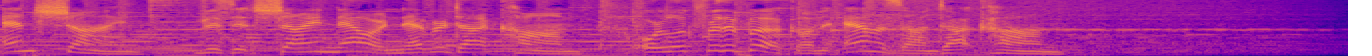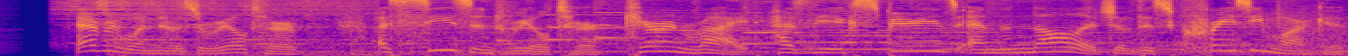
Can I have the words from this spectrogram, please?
and shine. Visit shinenowornever.com or look for the book on amazon.com. Everyone knows a realtor. A seasoned realtor, Karen Wright, has the experience and the knowledge of this crazy market.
